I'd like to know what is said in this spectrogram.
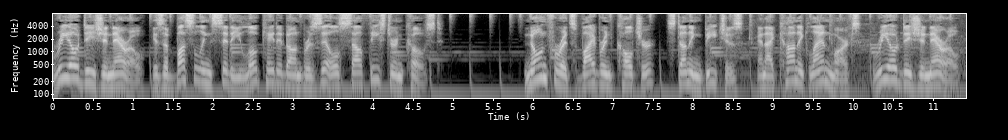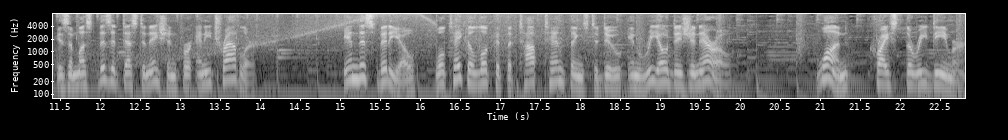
Rio de Janeiro is a bustling city located on Brazil's southeastern coast. Known for its vibrant culture, stunning beaches, and iconic landmarks, Rio de Janeiro is a must-visit destination for any traveler. In this video, we'll take a look at the top 10 things to do in Rio de Janeiro. 1. Christ the Redeemer.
